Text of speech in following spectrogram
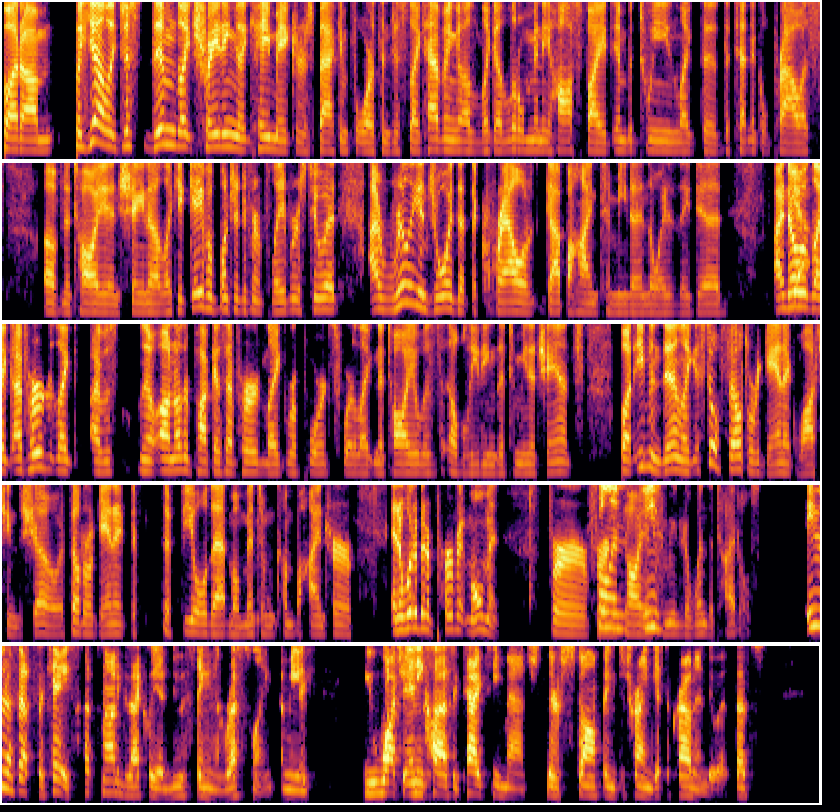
But um, but yeah, like just them like trading like haymakers back and forth, and just like having a like a little mini hoss fight in between like the the technical prowess of Natalya and Shayna. Like it gave a bunch of different flavors to it. I really enjoyed that the crowd got behind Tamina in the way that they did. I know, Yeah. like I've heard, like I was, you know, on other podcasts, I've heard like reports where like Natalya was help leading the Tamina chance, but even then, like it still felt organic watching the show. It felt organic to, to feel that momentum come behind her, and it would have been a perfect moment for for Well, and Natalya ev- and Tamina to win the titles. Even if that's the case, that's not exactly a new thing in wrestling. I mean, you watch any classic tag team match, they're stomping to try and get the crowd into it. That's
